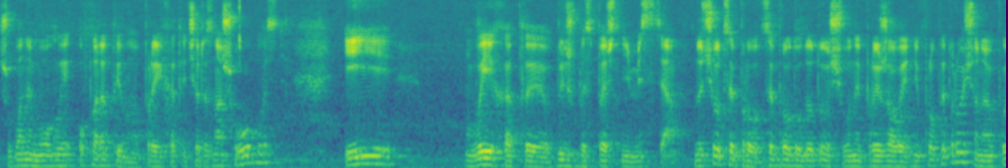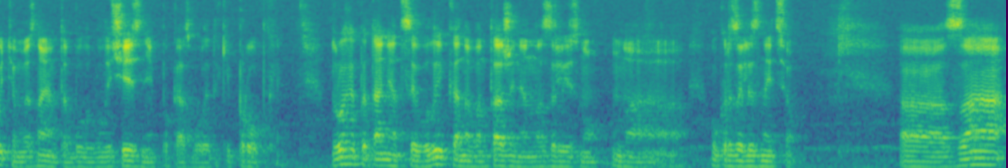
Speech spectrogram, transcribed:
щоб вони могли оперативно приїхати через нашу область і виїхати в більш безпечні місця. До чого це проводить? Це проводило до того, що вони приїжджали в Дніпропетровщину, а потім ми знаємо, там були величезні, показували такі пробки. Друге питання це велике навантаження на залізну на Укрзалізницю. За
